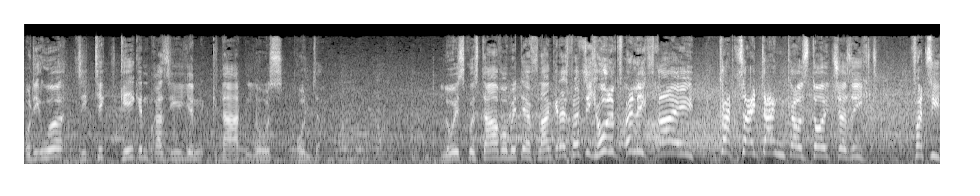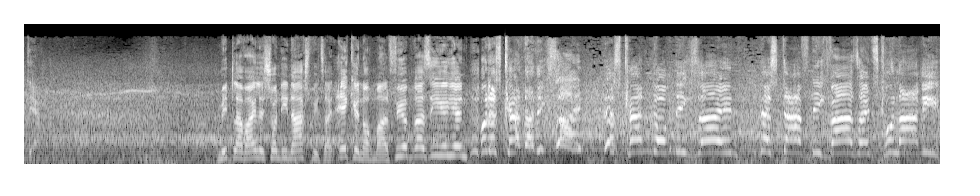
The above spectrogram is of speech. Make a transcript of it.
Und die Uhr, sie tickt gegen Brasilien gnadenlos runter. Luis Gustavo mit der Flanke. Da ist plötzlich Hulk völlig frei. Gott sei Dank aus deutscher Sicht verzieht er. Mittlerweile schon die Nachspielzeit. Ecke nochmal für Brasilien. Und das kann doch nicht sein! Das kann doch nicht sein! Das darf nicht wahr sein! Scolari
